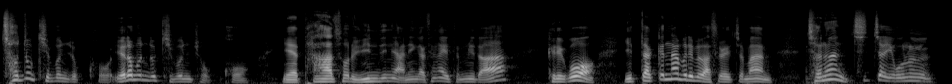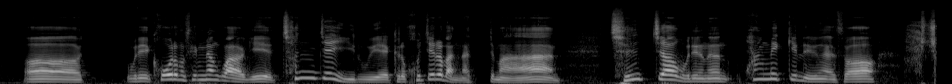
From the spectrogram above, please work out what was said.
저도 기분 좋고 여러분도 기분 좋고 예 다 서로 윈윈이 아닌가 생각이 듭니다. 그리고 이따 끝날 무렵에 말씀했지만 저는 진짜 오늘 어 우리 코오롱 생명과학이 천재 이루의 그런 호재를 만났지만 진짜 우리는 황미끼를 이용해서 아주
